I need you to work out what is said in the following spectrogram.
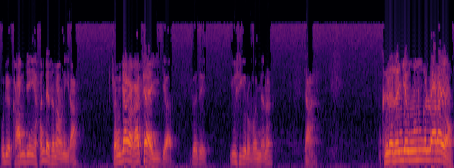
우리가 감정이 한 데서 나오는 기라. 종자가 같아 이저 이거들 유식으로 보면은 자 그래서 이제 우는 걸로 알아요.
